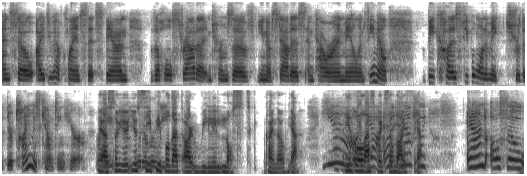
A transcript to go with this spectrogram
And so I do have clients that span the whole strata in terms of, you know, status and power and male and female because people want to make sure that their time is counting here. Right? Yeah, so you, you see people we- that are really lost, kind of. Yeah. yeah in all yeah, aspects of and- life, and yeah. and also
